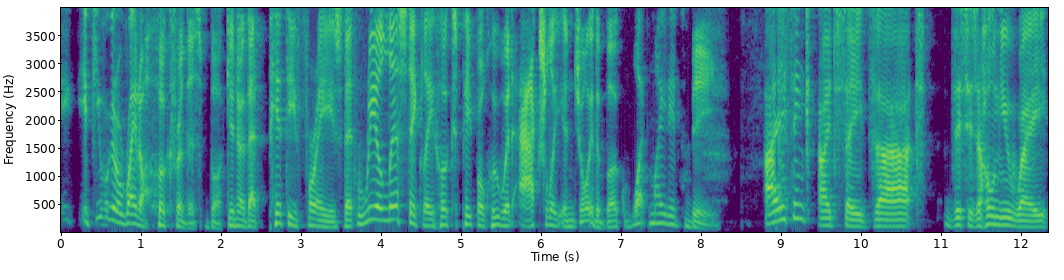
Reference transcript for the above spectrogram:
if you were going to write a hook for this book, you know, that pithy phrase that realistically hooks people who would actually enjoy the book, what might it be? I think I'd say that this is a whole new way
